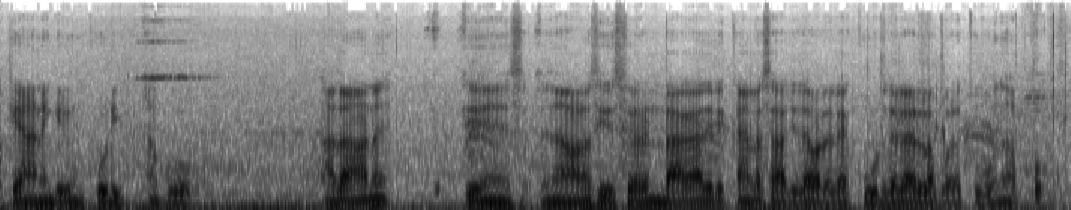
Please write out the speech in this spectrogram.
ഒക്കെ ആണെങ്കിലും കൂടി. അപ്പോൾ അതാണ് നാളെ സീസ് ഫെയർ ഉണ്ടാകാതിരിക്കാനുള്ള സാധ്യത വളരെ കൂടുതലുള്ള പോലെ തോന്നുന്നു അപ്പോൾ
